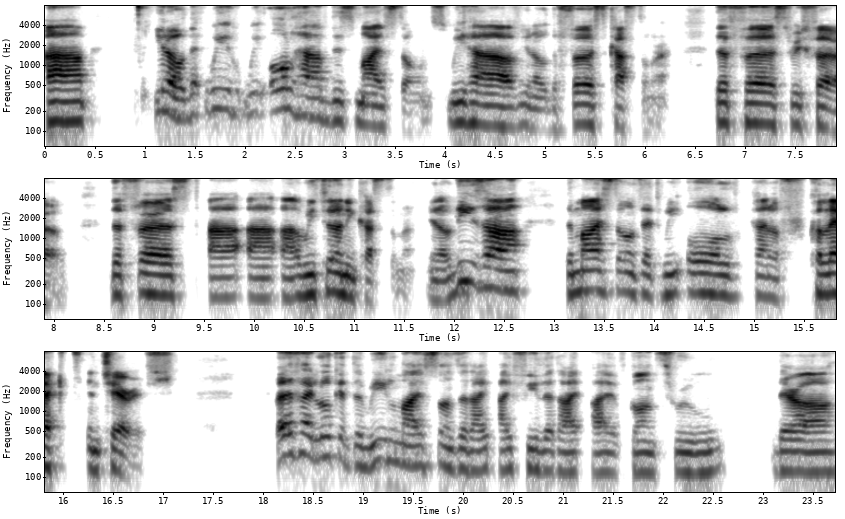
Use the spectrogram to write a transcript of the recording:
Uh, you know, we we all have these milestones. We have, you know, the first customer, the first referral, the first uh, uh, uh, returning customer. You know, these are the milestones that we all kind of collect and cherish. But if I look at the real milestones that I, I feel that I, I've gone through, there are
